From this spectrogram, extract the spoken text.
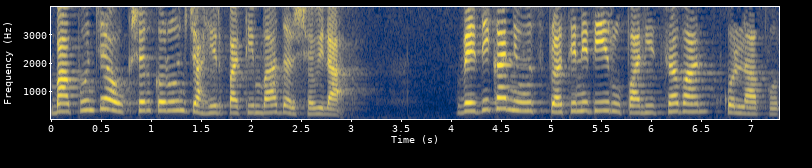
बापूंचे औक्षण करून जाहीर पाठिंबा दर्शविला. वेदिका न्यूज प्रतिनिधी रुपाली चव्हाण कोल्हापूर.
